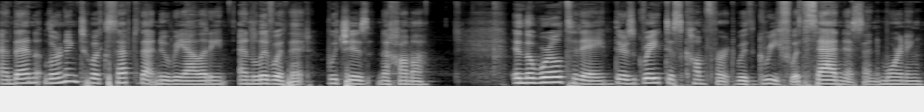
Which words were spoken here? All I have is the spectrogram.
and then learning to accept that new reality and live with it, which is Nechama. In the world today, there's great discomfort with grief, with sadness and mourning.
